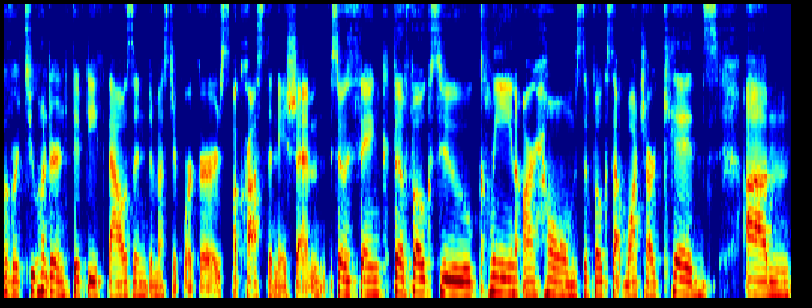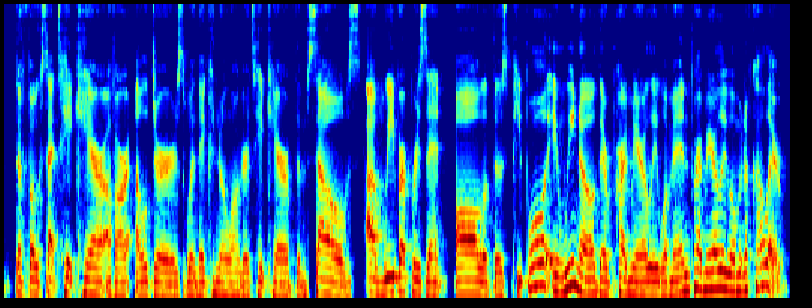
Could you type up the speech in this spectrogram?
over 250,000 domestic workers across the nation. So think the folks who clean our homes, the folks that watch our kids, um, the folks that take care of our elders when they can no longer take care of themselves. Um, we represent all of those people, and we know they're primarily women, primarily women of color.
